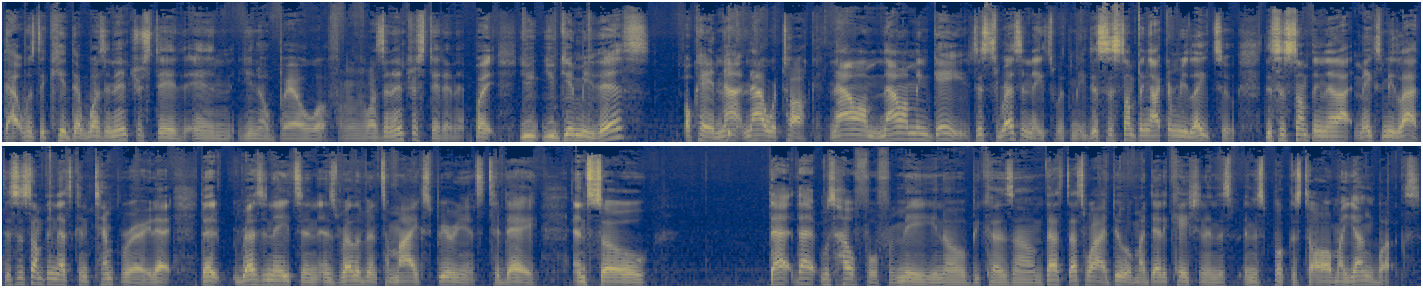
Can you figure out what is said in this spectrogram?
That was the kid that wasn't interested in, you know, Beowulf. Wasn't interested in it. But you, you give me this, okay, now now we're talking. Now I'm now I'm engaged. This resonates with me. This is something I can relate to. This is something that makes me laugh. This is something that's contemporary that that resonates and is relevant to my experience today. And so that that was helpful for me, you know, because um, that's that's why I do it. My dedication in this in this book is to all my young bucks.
